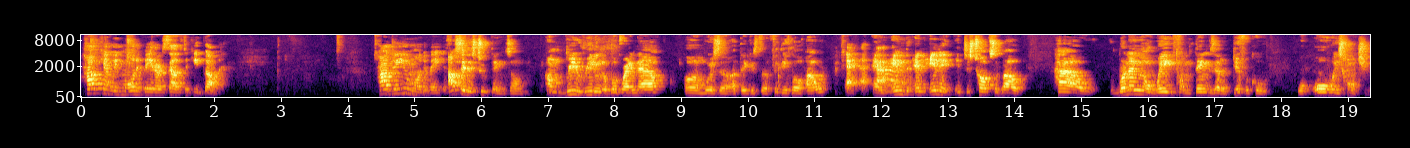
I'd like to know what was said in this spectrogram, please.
How can we motivate ourselves to keep going? How do you motivate yourself? I'll say there's two things. Um, I'm rereading a book right now. Um, where's uh, I think it's the 50th Law of Power, and in the, and in it, it just talks about how running away from things that are difficult will always haunt you,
